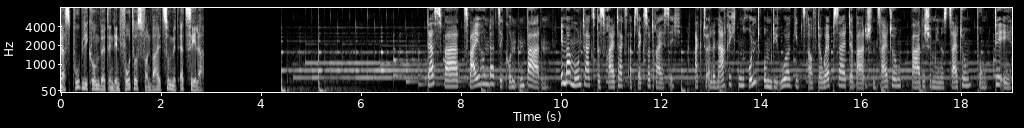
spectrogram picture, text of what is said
Das Publikum wird in den Fotos von Wald zum Miterzähler. Das war 200 Sekunden Baden. Immer montags bis freitags ab 6.30 Uhr. Aktuelle Nachrichten rund um die Uhr gibt's auf der Website der Badischen Zeitung badische-zeitung.de.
